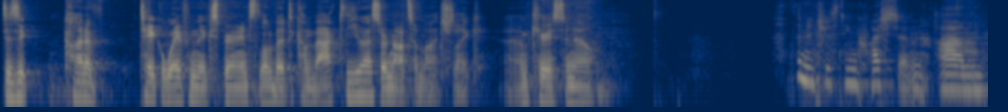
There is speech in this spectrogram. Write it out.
Does it kind of take away from the experience a little bit to come back to the U.S. or not so much? Like, I'm curious to know. That's an interesting question. Um,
